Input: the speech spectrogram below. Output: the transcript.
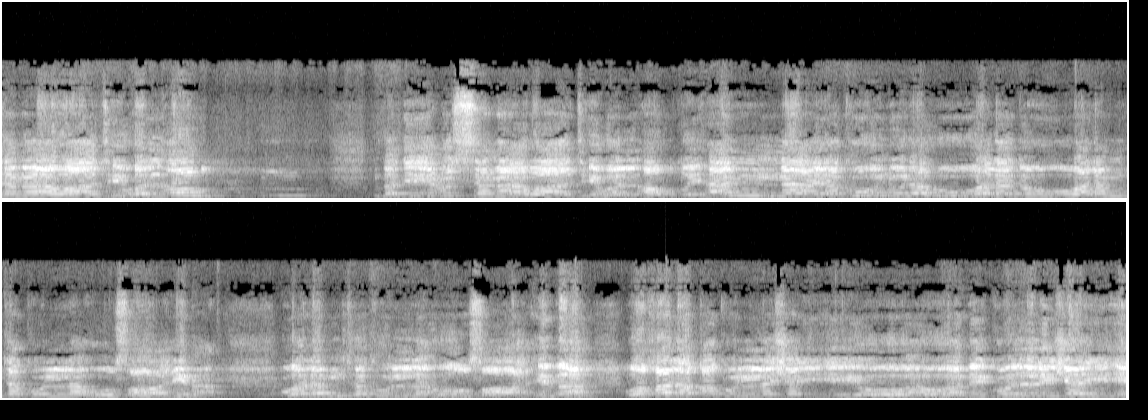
السماوات والأرض. بديع السماوات والأرض أنى يكون له ولد ولم تكن له صاحبة. ولم تكن له صاحبة. وخلق كل شيء وهو بكل شيء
